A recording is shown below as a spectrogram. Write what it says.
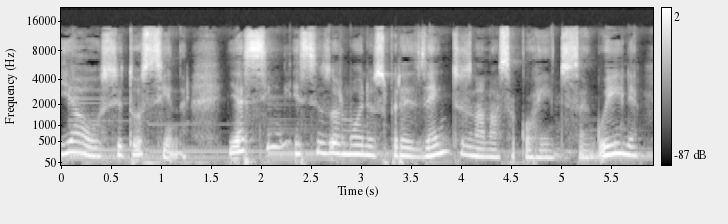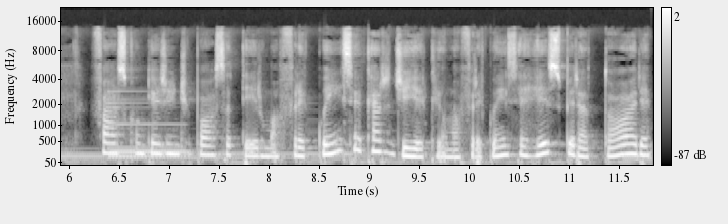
e a ocitocina. E assim, esses hormônios presentes na nossa corrente sanguínea faz com que a gente possa ter uma frequência cardíaca, uma frequência respiratória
